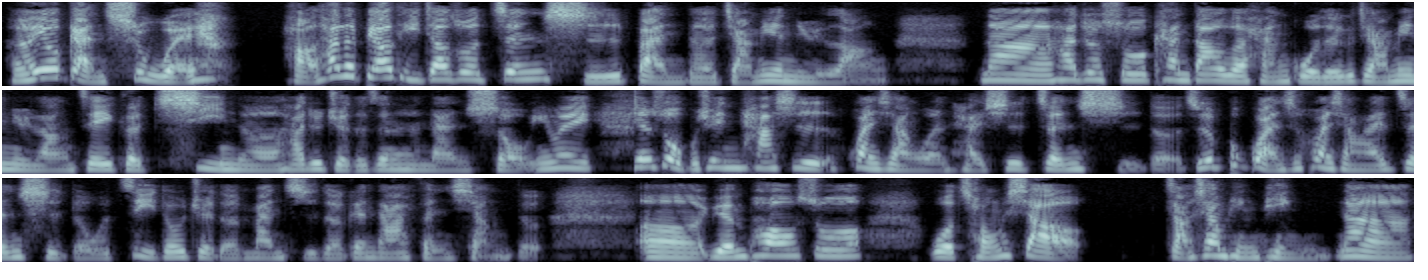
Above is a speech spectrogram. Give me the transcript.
很有感触诶。好，它的标题叫做《真实版的假面女郎》。那他就说看到了韩国的一个假面女郎这一个戏呢，他就觉得真的很难受。因为先说我不确定他是幻想文还是真实的，只是不管是幻想还是真实的，我自己都觉得蛮值得跟大家分享的。呃，袁抛说，我从小。长相平平，那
